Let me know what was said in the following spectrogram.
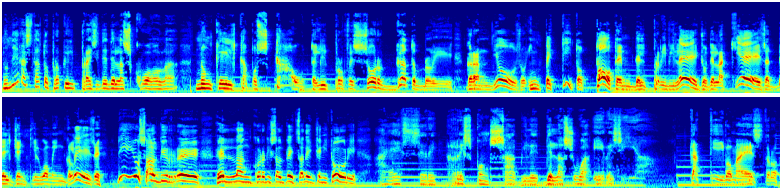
non era stato proprio il preside della scuola, nonché il capo scout, il professor Guthbley, grandioso, impettito totem del privilegio della Chiesa del gentiluomo inglese, Dio salvi il re e l'ancora di salvezza dei genitori, a essere responsabile della sua eresia. Cattivo maestro,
